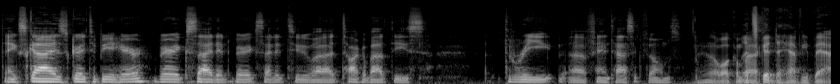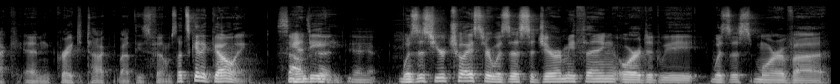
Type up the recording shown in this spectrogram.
Thanks, guys. Great to be here. Very excited. Very excited to uh, talk about these three uh, fantastic films. Yeah, welcome It's back. good to have you back and great to talk about these films. Let's get it going. Sounds Andy, good. Yeah, yeah. was this your choice or was this a Jeremy thing or did we was this more of a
